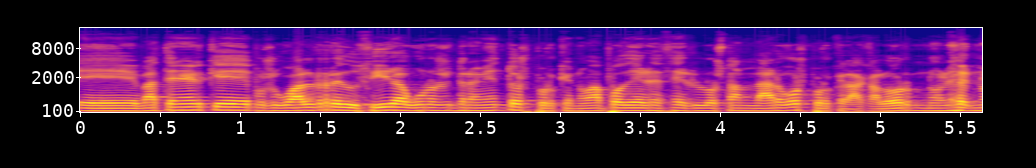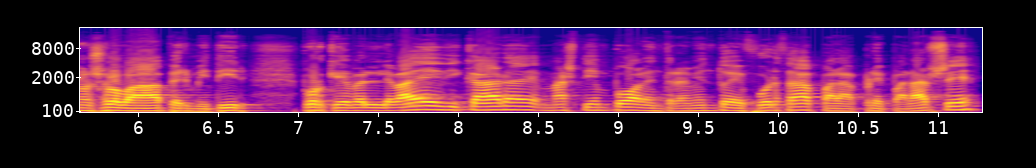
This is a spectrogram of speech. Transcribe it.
eh, va a tener que, pues igual, reducir algunos entrenamientos porque no va a poder hacerlos tan largos porque la calor no, le, no se lo va a permitir porque le va a dedicar eh, más tiempo al entrenamiento de fuerza para prepararse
